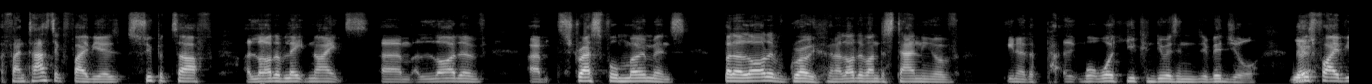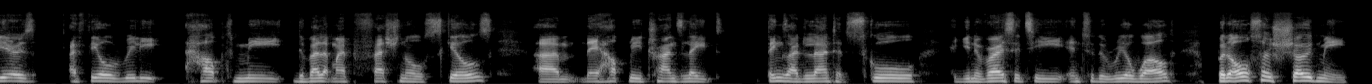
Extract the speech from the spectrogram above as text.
a fantastic five years, super tough, a lot of late nights, um, a lot of um, stressful moments, but a lot of growth and a lot of understanding of you know the what, what you can do as an individual. Yeah. Those five years, I feel, really helped me develop my professional skills. Um, they helped me translate things I'd learned at school, at university, into the real world, but also showed me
